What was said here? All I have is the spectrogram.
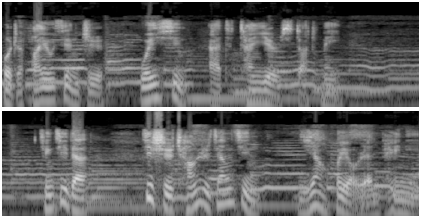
或者发邮件至微信 at tenyears.dot.me。请记得，即使长日将近，一样会有人陪你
